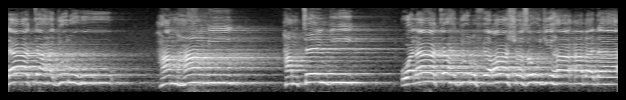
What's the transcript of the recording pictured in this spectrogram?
la tahjuruhu hamhami hamtengi wala tahjuru firasha zawjiha abada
